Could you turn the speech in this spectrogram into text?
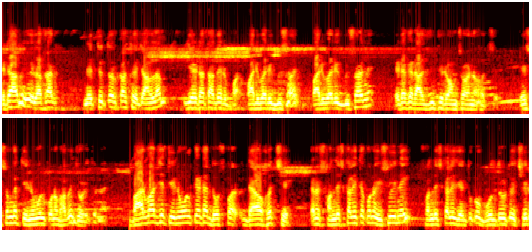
এটা আমি এলাকার নেতৃত্বের কাছে জানলাম যে এটা তাদের পারিবারিক বিষয়। পারিবারিক বিষয় নিয়ে এটাকে রাজনীতির রং চড়ানো হচ্ছে। এর সঙ্গে তৃণমূল কোনোভাবে জড়িত নয়। বারবার যে তৃণমূলকে এটা দোষ দেওয়া হচ্ছে, কেন সন্দেশকালীতে কোনো ইস্যুই নেই। সন্দেশকালী যেটুকু ভুল ত্রুটি ছিল,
